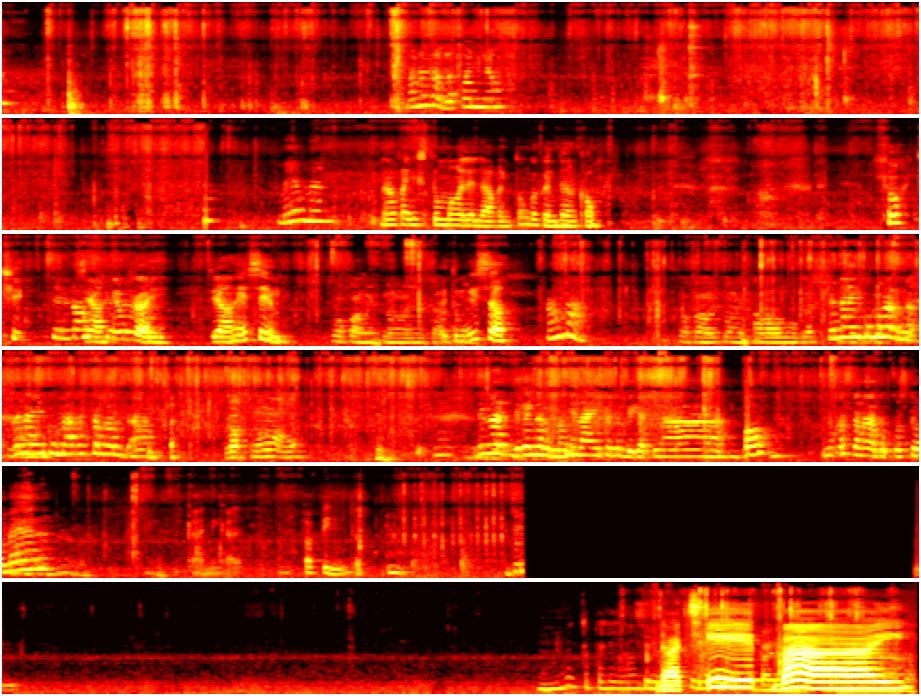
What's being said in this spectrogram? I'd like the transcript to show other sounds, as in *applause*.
Ano naglakwan niyo? Nakakainis tong mga lalaking tong gaganda ng kamay. No, chick. Sino? Si Angel Bray. Si Sim. Mapangit na nga yun sa Itong isa. Ama. Mapangit na nga sa hugas. Ganahin ko mga, ganahin ko mga customer. Ah. Rocks na nga oh. Di nga, di kayo naroon, manghinahin ko na bigat na, oh, ano customer, customer. Kanigal. Papindot. Hmm, ito pala yun. That's it. Bye!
